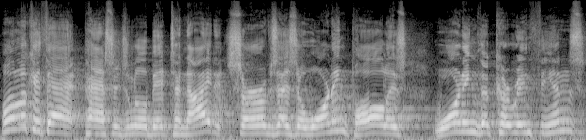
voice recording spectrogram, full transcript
Well, look at that passage a little bit tonight. It serves as a warning. Paul is warning the Corinthians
